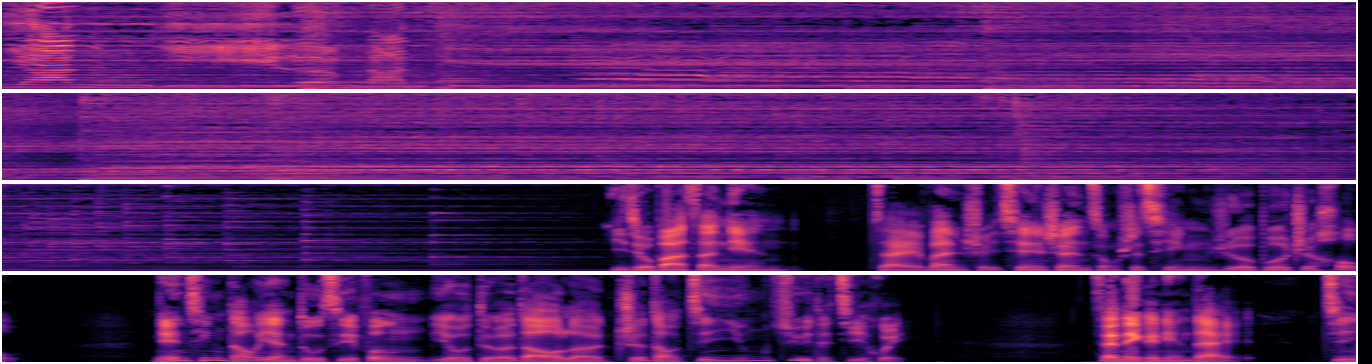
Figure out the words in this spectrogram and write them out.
因義兩難斷。一九八三年，在《万水千山总是情》热播之后，年轻导演杜琪峰又得到了执导金庸剧的机会。在那个年代，金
